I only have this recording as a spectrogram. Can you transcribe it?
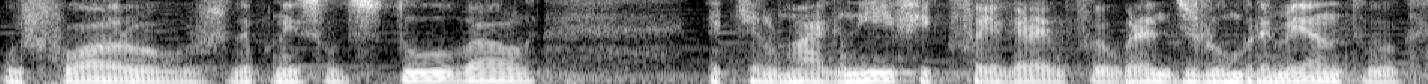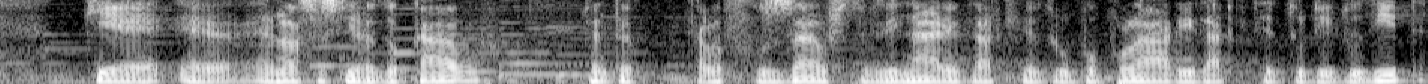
os foros da Península de Setúbal, aquele magnífico, foi, grande, foi o grande deslumbramento que é a Nossa Senhora do Cabo, portanto, aquela fusão extraordinária da arquitetura popular e da arquitetura erudita.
